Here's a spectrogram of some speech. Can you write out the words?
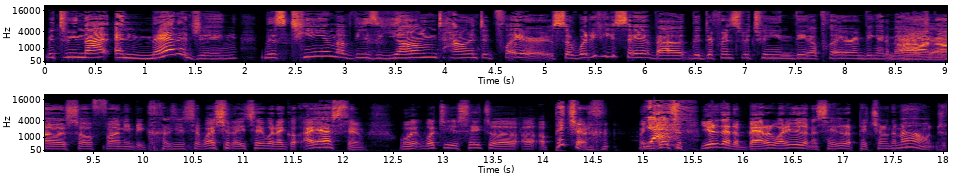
Between that and managing this team of these young, talented players. So, what did he say about the difference between being a player and being a Ah, manager? no, it's so funny because he said, "What should I say when I go?" I asked him, "What, what do you say to a, a, a pitcher when Yeah. you go to? You're that a batter. What are you going to say to a pitcher on the mound?"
